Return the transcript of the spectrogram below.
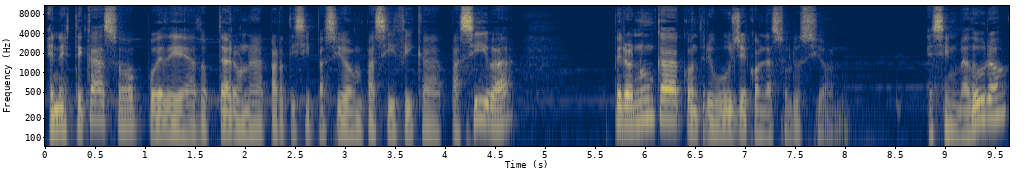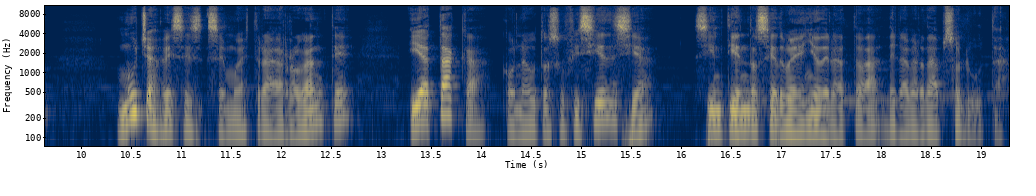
En este caso puede adoptar una participación pacífica pasiva, pero nunca contribuye con la solución. Es inmaduro, muchas veces se muestra arrogante y ataca con autosuficiencia sintiéndose dueño de la, de la verdad absoluta.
